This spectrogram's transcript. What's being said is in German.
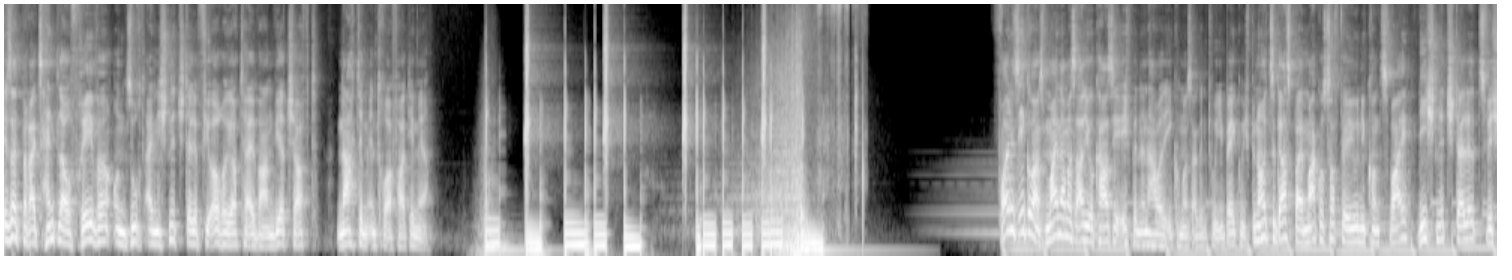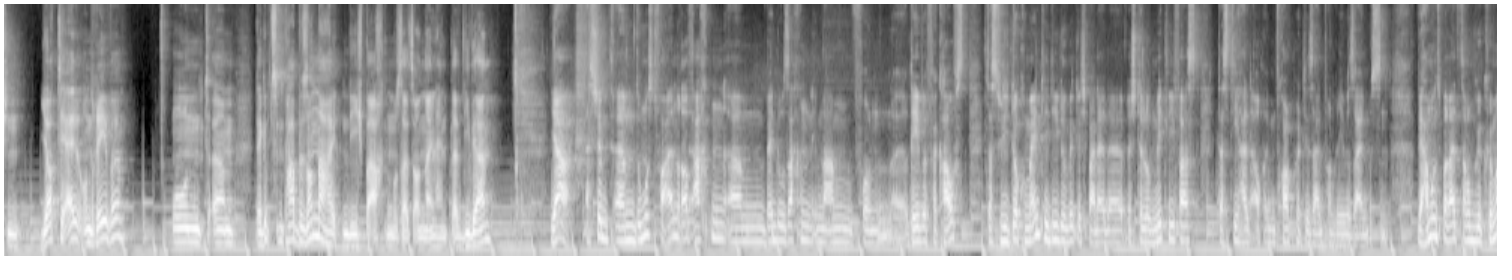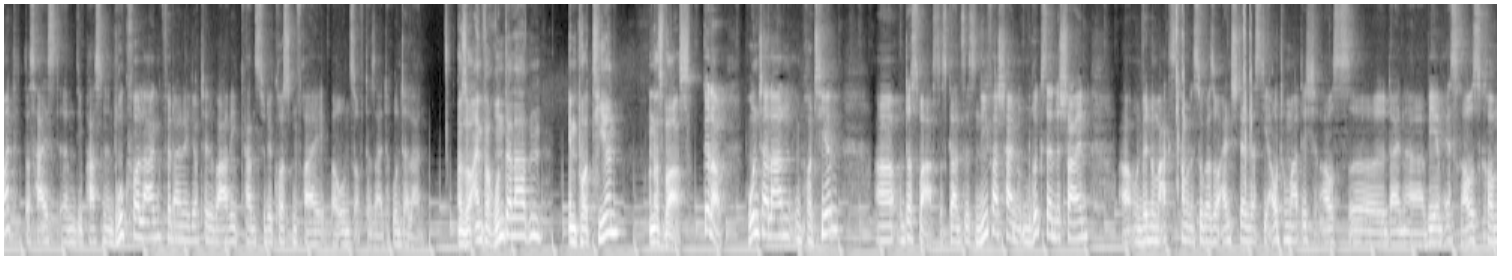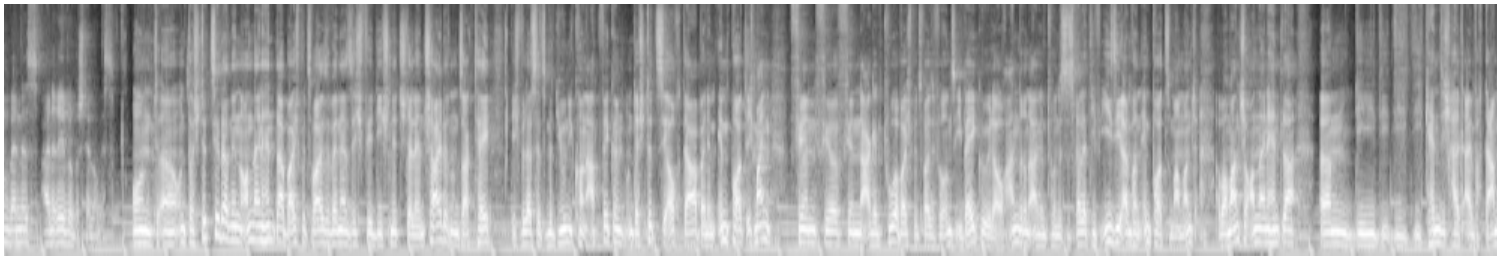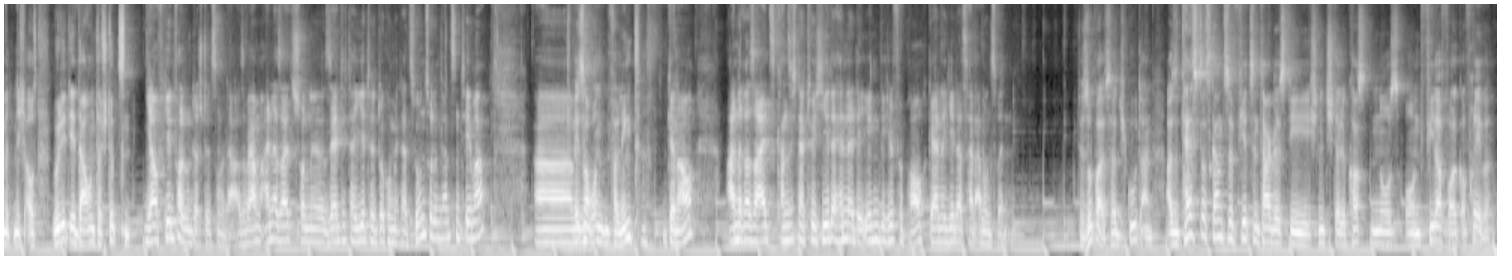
Ihr seid bereits Händler auf Rewe und sucht eine Schnittstelle für eure JTL-Warenwirtschaft. Nach dem Intro erfahrt ihr mehr. Freunde des E-Commerce, mein Name ist Ali Okasi, ich bin Inhaber der E-Commerce Agentur eBayco. Ich bin heute zu Gast bei Marco Software Unicorn 2, die Schnittstelle zwischen JTL und Rewe. Und ähm, da gibt es ein paar Besonderheiten, die ich beachten muss als Online-Händler. Die wären ja, das stimmt. Ähm, du musst vor allem darauf achten, ähm, wenn du Sachen im Namen von äh, Rewe verkaufst, dass du die Dokumente, die du wirklich bei deiner Bestellung mitlieferst, dass die halt auch im Corporate Design von Rewe sein müssen. Wir haben uns bereits darum gekümmert. Das heißt, ähm, die passenden Druckvorlagen für deine JTL Wavi kannst du dir kostenfrei bei uns auf der Seite runterladen. Also einfach runterladen, importieren und das war's. Genau. Runterladen, importieren äh, und das war's. Das Ganze ist ein Lieferschein und ein Rücksendeschein. Und wenn du magst, kann man es sogar so einstellen, dass die automatisch aus äh, deiner WMS rauskommen, wenn es eine Rewe-Bestellung ist. Und äh, unterstützt ihr dann den Online-Händler beispielsweise, wenn er sich für die Schnittstelle entscheidet und sagt, hey, ich will das jetzt mit Unicorn abwickeln, unterstützt ihr auch da bei dem Import? Ich meine, für, für, für eine Agentur, beispielsweise für uns eBayco oder auch anderen Agenturen, ist es relativ easy, einfach einen Import zu machen. Manche, aber manche Online-Händler, ähm, die, die, die, die kennen sich halt einfach damit nicht aus. Würdet ihr da unterstützen? Ja, auf jeden Fall unterstützen wir da. Also wir haben einerseits schon eine sehr detaillierte Dokumentation zu dem ganzen Thema. Ähm, ist auch unten verlinkt. Genau. Andererseits kann sich natürlich jeder Händler, der irgendwie Hilfe braucht, gerne jederzeit an uns wenden. Ja, super, das hört sich gut an. Also test das Ganze, 14 Tage ist die Schnittstelle kostenlos und viel Erfolg auf Rewe.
